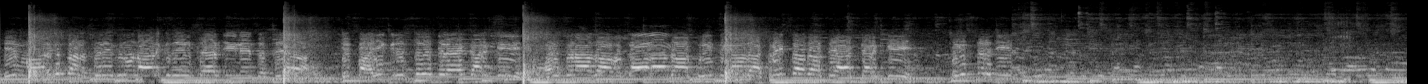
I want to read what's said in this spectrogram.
ਇਹ ਮਾਰਗ ਧੰਨ ਸ੍ਰੀ ਗੁਰੂ ਨਾਨਕ ਦੇਵ ਸਾਹਿਬ ਜੀ ਨੇ ਦੱਸਿਆ ਕਿ ਭਾਈ ਗ੍ਰਸਥ ਵਿੱਚ ਰਹਿ ਕਰਕੇ ਔਗਣਾ ਦਾ ਵਕਾਰਾਂ ਦਾ ਕੁਰੀਤੀਆਂ ਦਾ ਕ੍ਰੇਤਾ ਦਾ ਤਿਆਗ ਕਰਕੇ ਪਵਿੱਤਰ ਜੀ Thank you.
